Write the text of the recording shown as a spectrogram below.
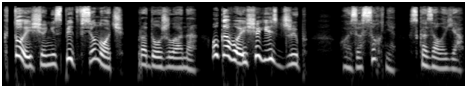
«Кто еще не спит всю ночь?» — продолжила она. «У кого еще есть джип?» «Ой, засохни», — сказала я.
